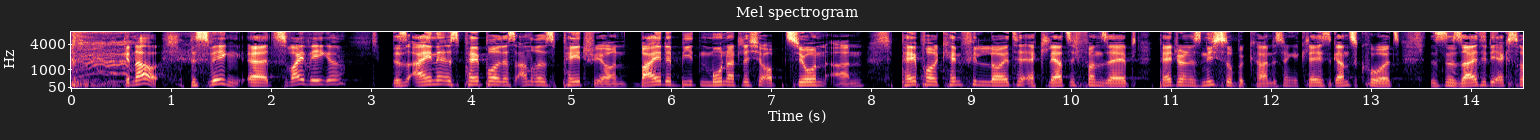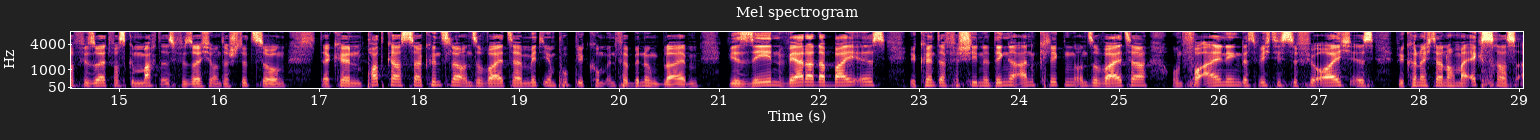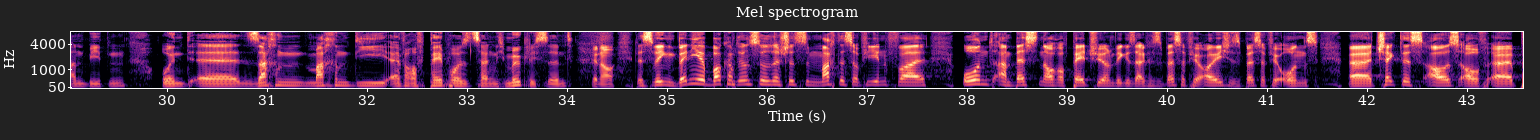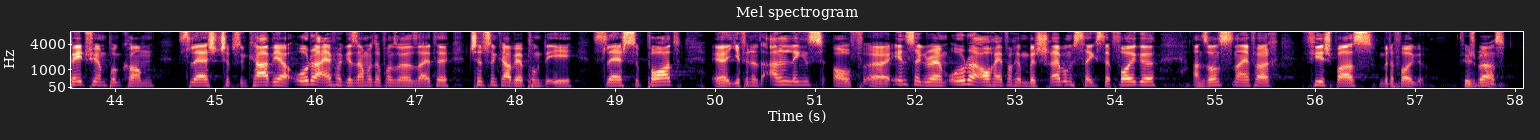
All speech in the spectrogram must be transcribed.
genau. Deswegen, äh, zwei Wege. Das eine ist PayPal, das andere ist Patreon. Beide bieten monatliche Optionen an. PayPal kennt viele Leute, erklärt sich von selbst. Patreon ist nicht so bekannt, deswegen erkläre ich es ganz kurz. Das ist eine Seite, die extra für so etwas gemacht ist, für solche Unterstützung. Da können Podcaster, Künstler und so weiter mit ihrem Publikum in Verbindung bleiben. Wir sehen, wer da dabei ist. Ihr könnt da verschiedene Dinge anklicken und so weiter. Und vor allen Dingen das Wichtigste für euch ist, wir können euch da nochmal Extras anbieten und äh, Sachen machen, die einfach auf PayPal sozusagen nicht möglich sind. Genau. Deswegen, wenn ihr Bock habt, uns zu unterstützen, macht es auf jeden Fall. Und am besten auch auf Patreon. Wie gesagt, es ist besser für euch, es ist besser für uns. Äh, checkt es aus auf äh, patreon.com slash chips und kaviar oder einfach gesammelt auf unserer Seite chipsundkaviar.de slash support. Äh, ihr findet alle Links auf äh, Instagram oder auch einfach im Beschreibungstext der Folge. Ansonsten einfach viel Spaß mit der Folge. Viel Spaß.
